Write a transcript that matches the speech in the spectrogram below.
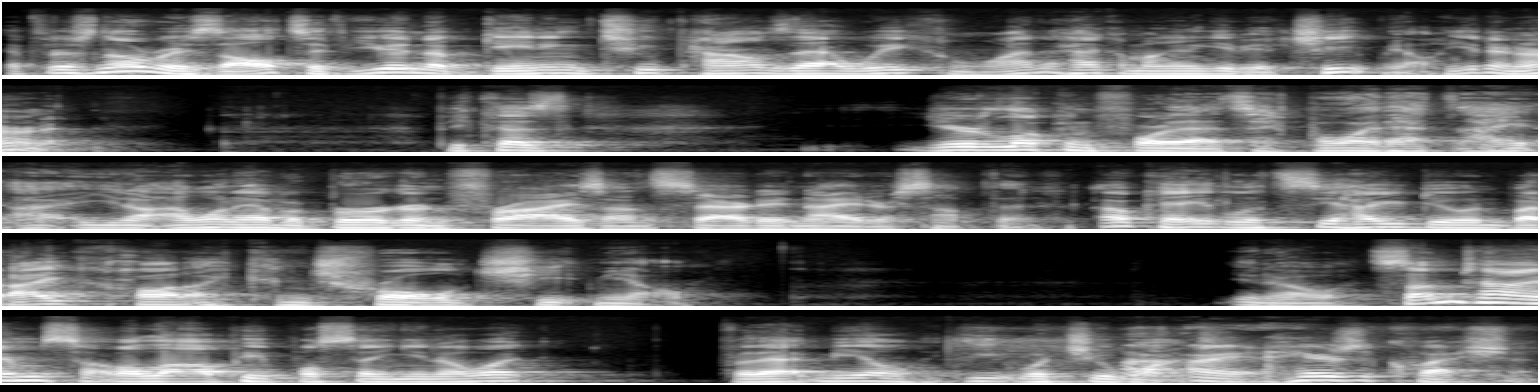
If there's no results, if you end up gaining two pounds that week, why the heck am I going to give you a cheat meal? You didn't earn it because you're looking for that. It's like, boy, that I, I you know I want to have a burger and fries on Saturday night or something. Okay, let's see how you're doing. But I call it a controlled cheat meal. You know, sometimes I'll allow people saying, you know what, for that meal, eat what you want. All right, Here's a question,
